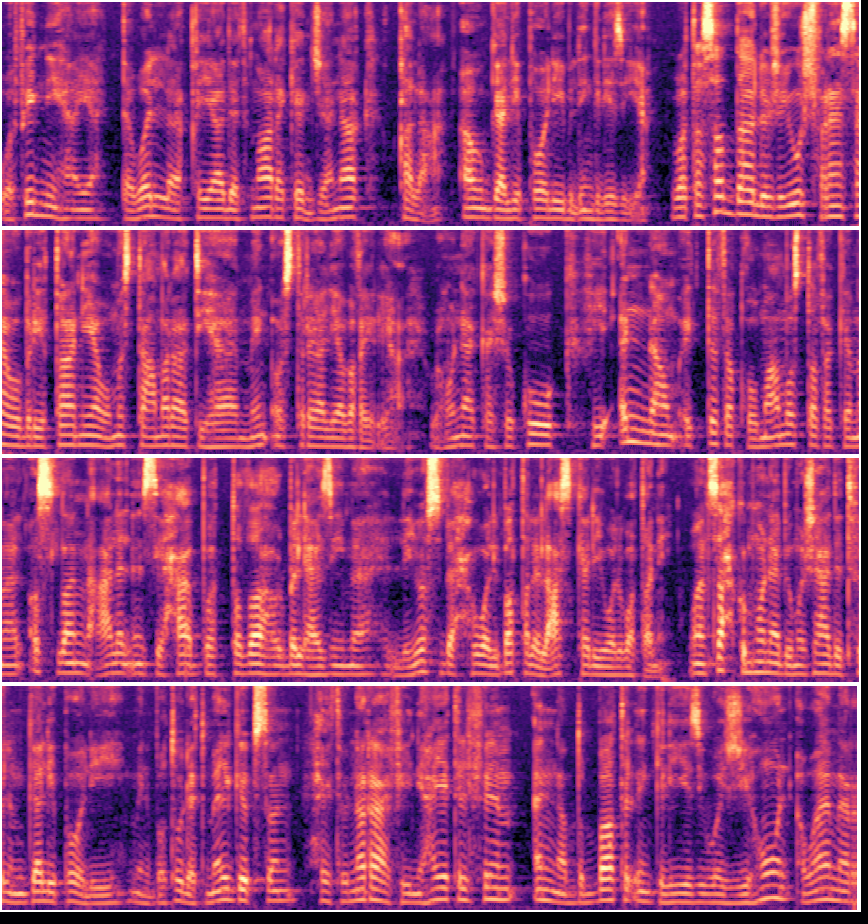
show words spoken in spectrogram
وفي النهاية تولى قيادة معركة جاناك قلعة أو غاليبولي بالإنجليزية. وتصدى لجيوش فرنسا وبريطانيا ومستعمراتها من أستراليا وغيرها. وهناك شكوك في أنهم اتفقوا مع مصطفى كمال أصلا على الانسحاب والتظاهر بالهزيمة ليصبح هو البطل العسكري والوطني. وأنصحكم هنا بمشاهدة فيلم غاليبولي من بطولة ميل جيبسون حيث نرى في نهاية الفيلم أن الضباط الإنجليز يوجهون أوامر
